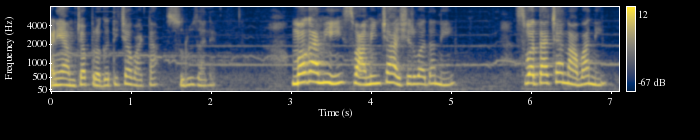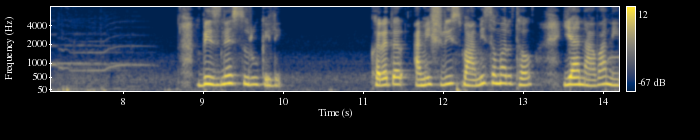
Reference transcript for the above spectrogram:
आणि आमच्या प्रगतीच्या वाटा सुरू झाल्या. मग आम्ही स्वामींच्या आशीर्वादाने स्वतःच्या नावाने बिझनेस सुरू केले. खरं तर आम्ही श्री स्वामी समर्थ या नावाने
